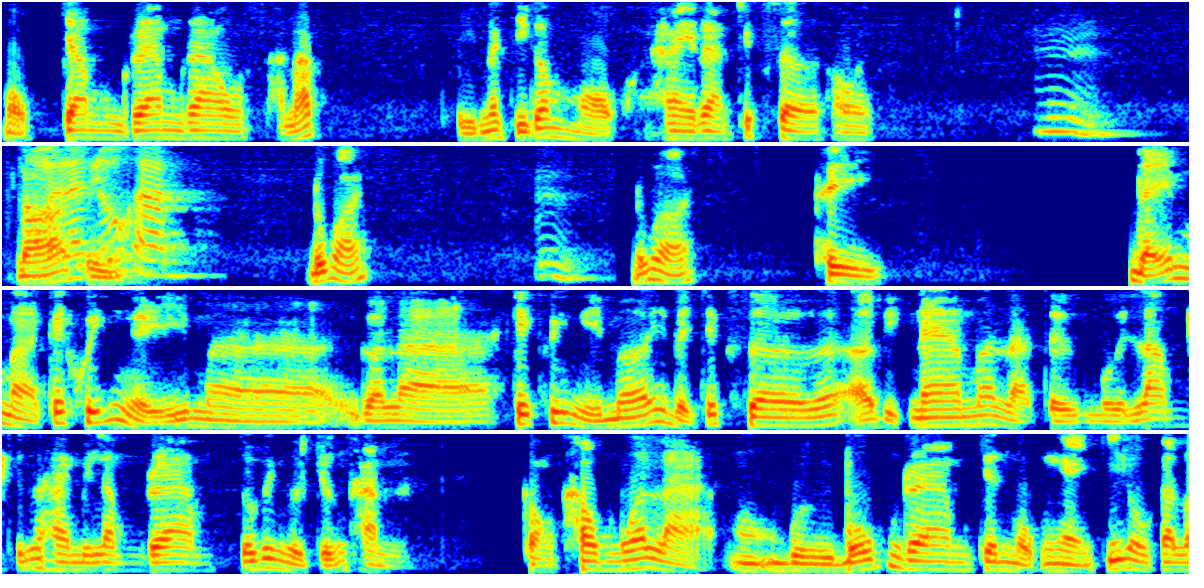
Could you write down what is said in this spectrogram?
100 gram rau xà lách thì nó chỉ có một hai gram chất xơ thôi Ừ. Đó, Còn lại là thì- nước anh. đúng rồi Ừ. đúng rồi thì để mà cái khuyến nghị mà gọi là cái khuyến nghị mới về chất xơ á, ở Việt Nam á, là từ 15 đến 25 gram đối với người trưởng thành còn không á, là 14 gram trên 1.000 kcal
